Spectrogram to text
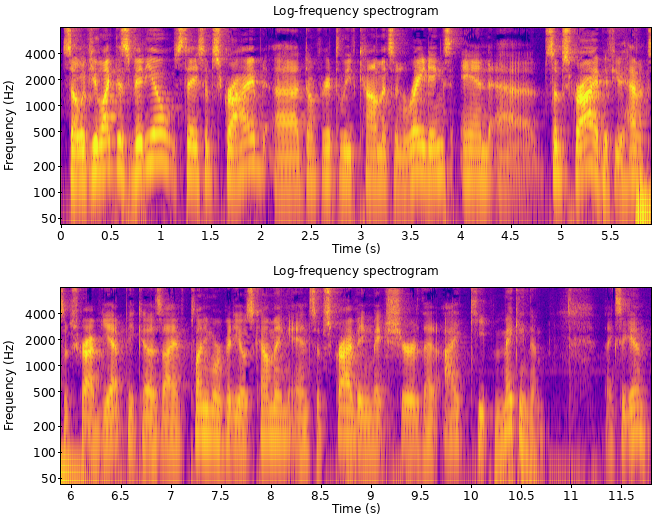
So if you like this video, stay subscribed. Uh, don't forget to leave comments and ratings, and uh, subscribe if you haven't subscribed yet, because I have plenty more videos coming, and subscribing makes sure that I keep making them. Thanks again.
